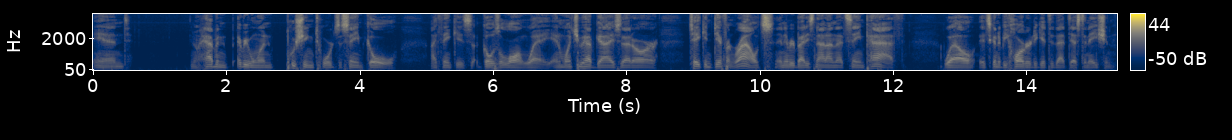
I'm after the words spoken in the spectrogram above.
And, you know, having everyone pushing towards the same goal, I think, is goes a long way. And once you have guys that are taking different routes and everybody's not on that same path, well, it's going to be harder to get to that destination.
